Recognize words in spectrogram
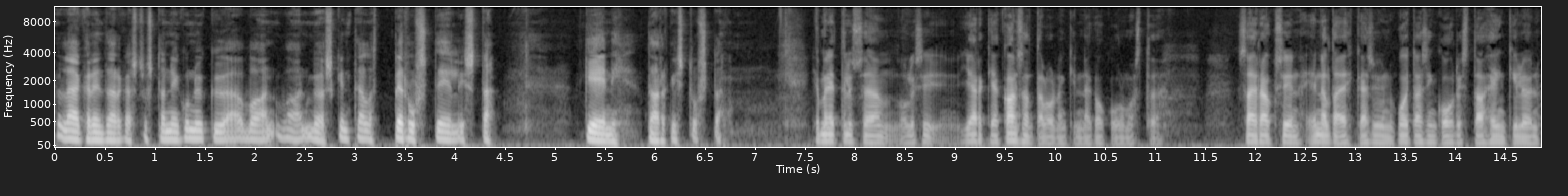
lääkärin tarkastusta niin kuin nykyään, vaan, vaan myöskin tällaista perusteellista geenitarkistusta. Ja menettelyssä olisi järkeä kansantaloudenkin näkökulmasta Sairauksien ennaltaehkäisyyn voitaisiin kohdistaa henkilön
